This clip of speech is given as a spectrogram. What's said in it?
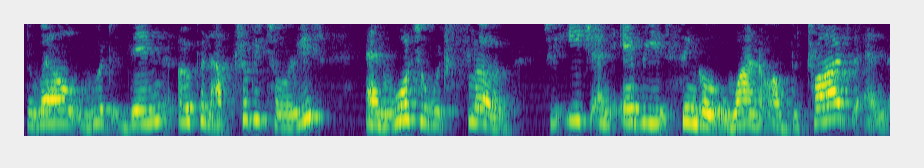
the well would then open up tributaries and water would flow to each and every single one of the tribes and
